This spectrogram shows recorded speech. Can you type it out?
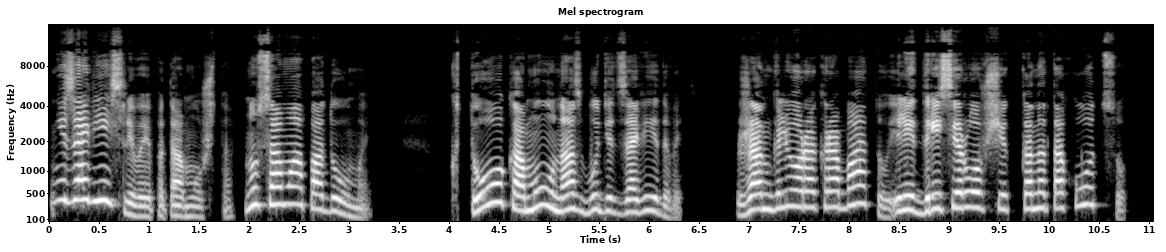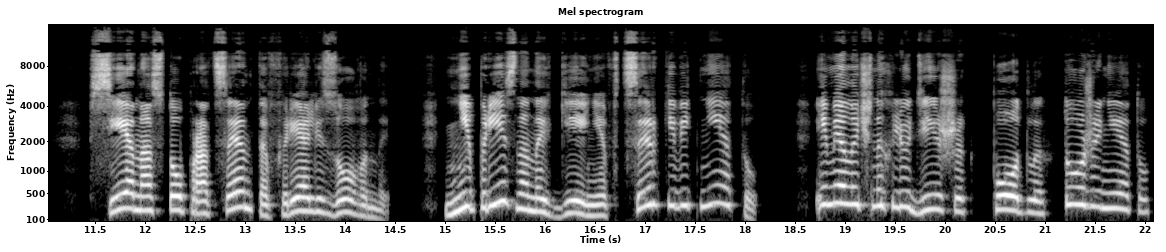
Независливые, потому что. Ну, сама подумай, кто кому у нас будет завидовать? жонглер-акробату или дрессировщик-канатоходцу. Все на сто процентов реализованы. Непризнанных гениев в цирке ведь нету. И мелочных людишек, подлых, тоже нету.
